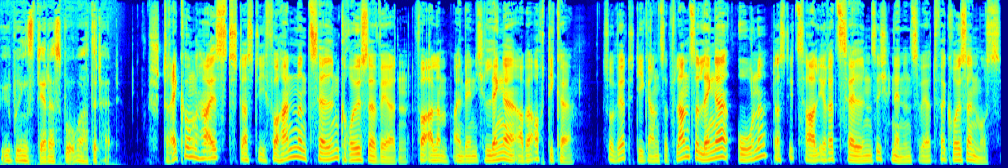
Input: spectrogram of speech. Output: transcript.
übrigens, der das beobachtet hat. Streckung heißt, dass die vorhandenen Zellen größer werden, vor allem ein wenig länger, aber auch dicker. So wird die ganze Pflanze länger, ohne dass die Zahl ihrer Zellen sich nennenswert vergrößern muss.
